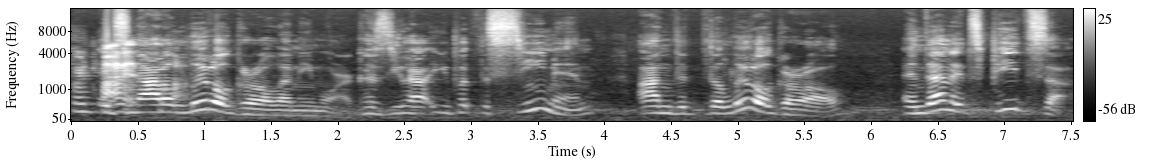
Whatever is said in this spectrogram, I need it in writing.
we're it's as not a little girl anymore because you have you put the semen on the the little girl, and then it's pizza.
